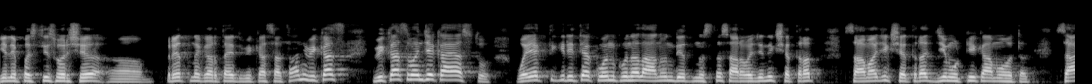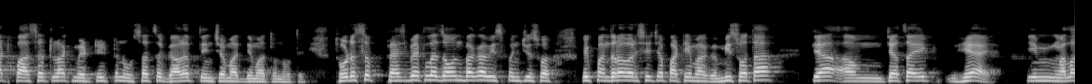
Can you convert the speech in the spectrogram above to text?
गेले पस्तीस वर्ष प्रयत्न करतायत विकासाचा. आणि विकास विकास म्हणजे काय असतो? वैयक्तिकरित्या कोण कोणाला आणून देत नसतं. सार्वजनिक क्षेत्रात सामाजिक क्षेत्रात जी मोठी कामं होतात साठ पासष्ट लाख मेट्रिक टन ऊसाचं गाळप त्यांच्या माध्यमातून होते. थोडंसं फ्लॅशबॅकला जाऊन बघा वीस पंचवीस एक पंधरा वर्षाच्या पाठीमागं. मी स्वतः त्या त्याचा एक हे आहे की मला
